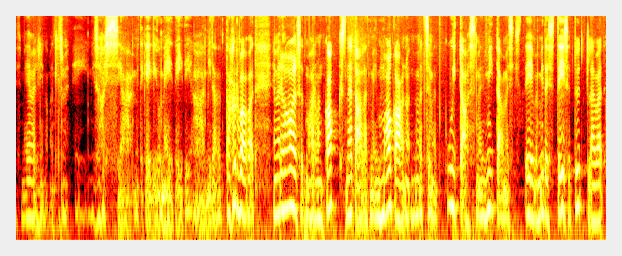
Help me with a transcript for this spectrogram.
siis me Eveliniga mõtlesime, mis asja, mitte keegi ju meid ei tea, mida nad arvavad. ja me reaalselt, ma arvan, kaks nädalat me ei maganud, me mõtlesime, et kuidas me, mida me siis teeme, mida siis teised ütlevad.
